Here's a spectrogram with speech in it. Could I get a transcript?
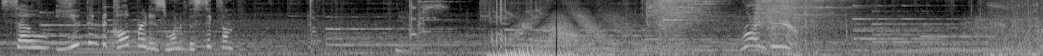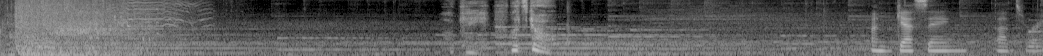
so you think the culprit is one of the six on. Right here! Okay, let's go. I'm guessing that's right.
